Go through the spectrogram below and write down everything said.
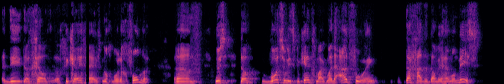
die dat geld gekregen heeft, nog worden gevonden. Um, dus dan wordt zoiets bekendgemaakt, maar de uitvoering, daar gaat het dan weer helemaal mis.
